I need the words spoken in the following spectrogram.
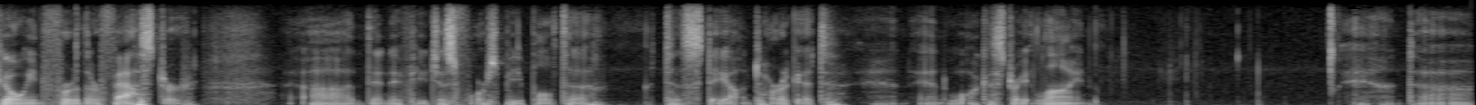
going further faster uh, than if you just force people to to stay on target and, and walk a straight line. And uh,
